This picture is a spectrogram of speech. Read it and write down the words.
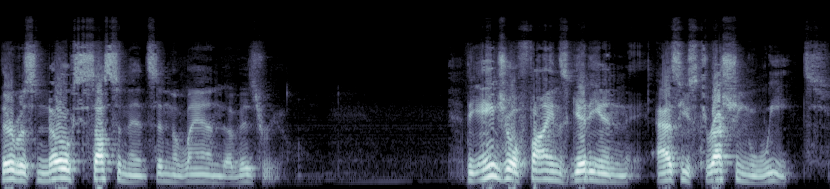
there was no sustenance in the land of Israel. The angel finds Gideon as he's threshing wheat.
